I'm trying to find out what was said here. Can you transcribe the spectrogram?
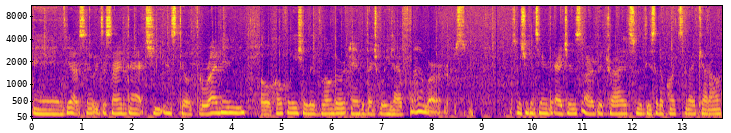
and yeah so it's a sign that she is still thriving. So hopefully she'll live longer and eventually have flowers. So as you can see the edges are a bit dry so these are the parts that I cut off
